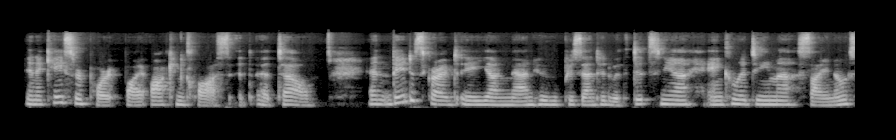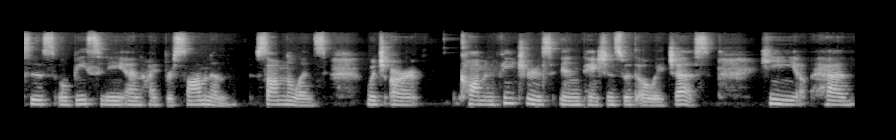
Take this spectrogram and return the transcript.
in a case report by Auchincloss et, et al. And they described a young man who presented with dyspnea, ankle edema, cyanosis, obesity, and hypersomnolence, which are common features in patients with OHS. He had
